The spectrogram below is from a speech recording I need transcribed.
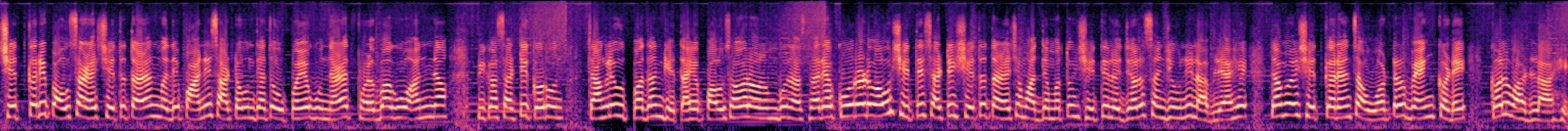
शेतकरी पावसाळ्यात शेततळ्यांमध्ये पाणी साठवून त्याचा उपयोग उन्हाळ्यात फळबाग व अन्य पिकासाठी करून चांगले उत्पादन घेत आहे. पावसावर अवलंबून असणाऱ्या कोरडवाहू शेतीसाठी शेततळ्याच्या माध्यमातून शेतीला जलसंजीवनी लाभली आहे. त्यामुळे शेतकऱ्यांचा वॉटर बँककडे कल वाढला आहे.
